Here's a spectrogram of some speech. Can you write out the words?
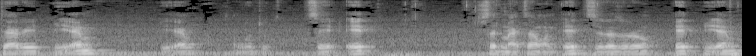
30 p.m p.m i'm going to say 8 set my time on 8 0 8 p.m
